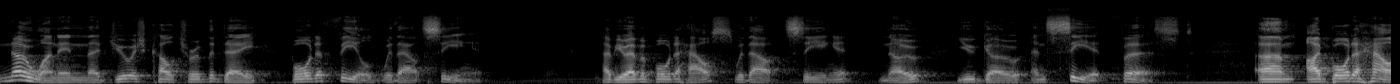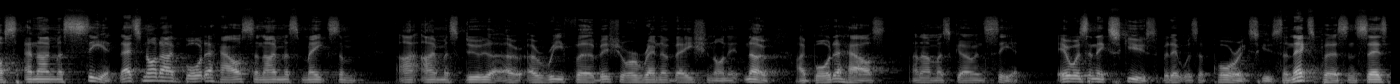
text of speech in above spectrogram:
No one in the Jewish culture of the day bought a field without seeing it. Have you ever bought a house without seeing it? No, you go and see it first. Um, I bought a house and I must see it. That's not I bought a house and I must make some, I, I must do a, a refurbish or a renovation on it. No, I bought a house and I must go and see it. It was an excuse, but it was a poor excuse. The next person says,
